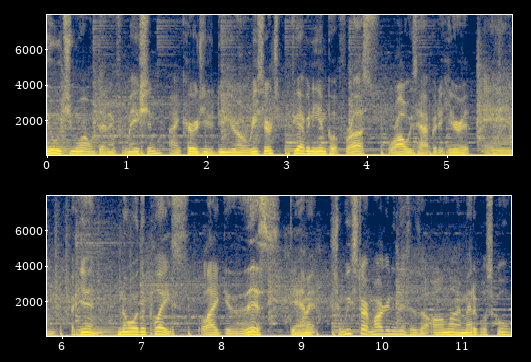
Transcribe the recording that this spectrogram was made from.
Do what you want with that information. I encourage you to do your own research. If you have any input for us, we're always happy to hear it. And again, no other place like this. Damn it. Should we start marketing this as an online medical school?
